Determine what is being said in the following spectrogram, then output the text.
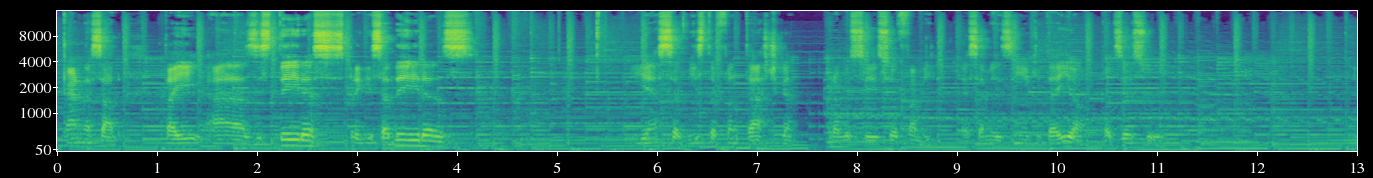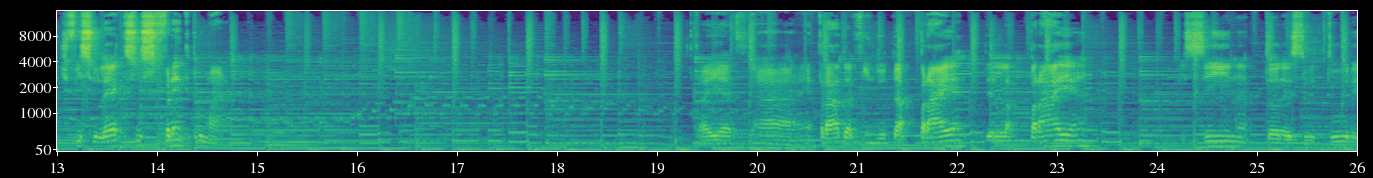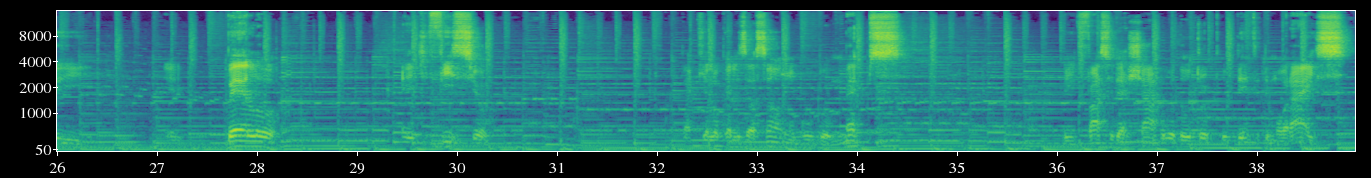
carne assada. Tá aí as esteiras, preguiçadeiras e essa vista fantástica para você e sua família. Essa mesinha que tá aí, ó, pode ser sua. Edifício Lexus, frente para o mar. Tá aí a, a entrada vindo da praia, de la praia, toda a estrutura e o belo edifício. Tá aqui a localização no Google Maps. Bem fácil de achar, Rua Doutor Prudente de Moraes,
